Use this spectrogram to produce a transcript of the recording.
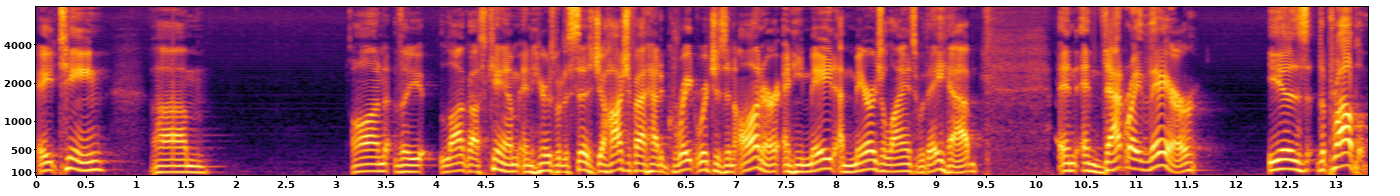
18 um, on the Logos Cam, and here's what it says: Jehoshaphat had great riches and honor, and he made a marriage alliance with Ahab, and and that right there is the problem.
